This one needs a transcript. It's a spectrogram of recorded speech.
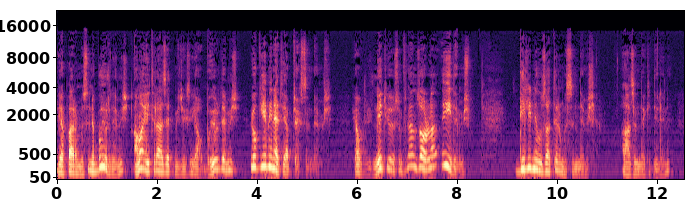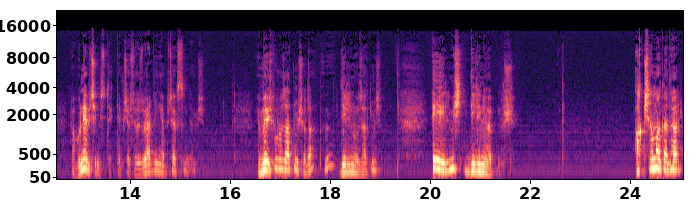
Yapar mısın? E, buyur demiş. Ama itiraz etmeyeceksin. Ya buyur demiş. Yok yemin et yapacaksın demiş. Ya ne diyorsun filan zorla iyi demiş. Dilini uzatır mısın demiş. Ağzındaki dilini. Ya bu ne biçim istek demiş. Ya söz verdin yapacaksın demiş. E mecbur uzatmış o da. Dilini uzatmış. Eğilmiş dilini öpmüş. Akşama kadar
